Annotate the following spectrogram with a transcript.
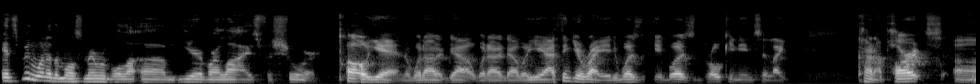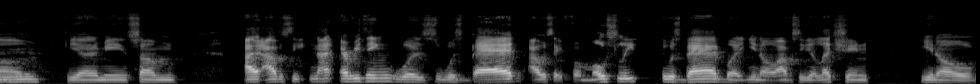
it's been one of the most memorable um, year of our lives for sure. Oh yeah, and without a doubt, without a doubt. But yeah, I think you're right. It was it was broken into like kind of parts. Um, mm-hmm. You know what I mean? Some, I obviously not everything was was bad. I would say for mostly it was bad, but you know, obviously the election, you know,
